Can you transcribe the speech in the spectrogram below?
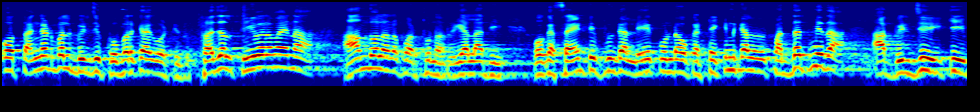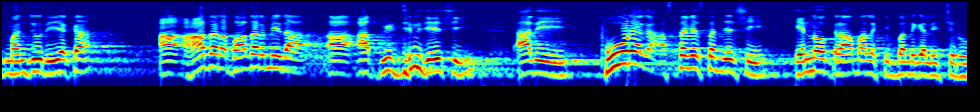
ఓ తంగడపల్లి బ్రిడ్జి కొబ్బరికాయ కొట్టింది ప్రజలు తీవ్రమైన ఆందోళన పడుతున్నారు. ఇలా అది ఒక సైంటిఫిక్గా లేకుండా ఒక టెక్నికల్ పద్ధతి మీద ఆ బ్రిడ్జికి మంజూరు ఇయ్యక ఆ ఆధార బాధార మీద ఆ- ఆ బ్రిడ్జిని చేసి అది పూరగా అస్తవ్యస్తం చేసి ఎన్నో గ్రామాలకు ఇబ్బంది కలిగించారు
